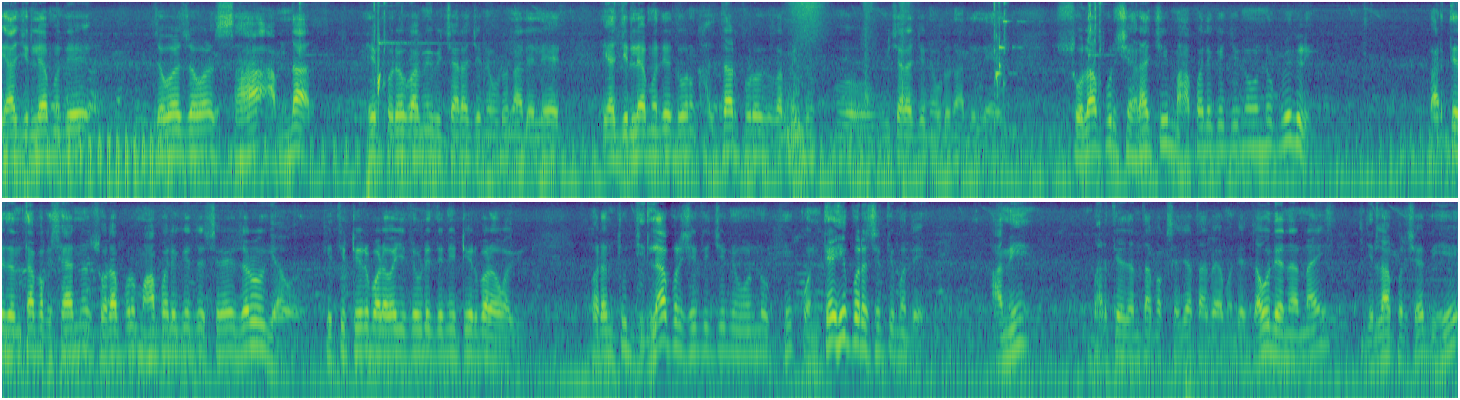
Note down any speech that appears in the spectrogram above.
या जिल्ह्यामध्ये जवळजवळ सहा आमदार हे पुरोगामी विचाराचे निवडून आलेले आहेत. या जिल्ह्यामध्ये दोन खासदार पुरोगामी विचाराचे निवडून आलेले आहेत. सोलापूर शहराची महापालिकेची निवडणूक वेगळी. भारतीय जनता पक्षानं सोलापूर महापालिकेचं श्रेय जरूर घ्यावं. किती टीर बळवायची तेवढी त्यांनी टीर बळवावी. परंतु जिल्हा परिषदेची निवडणूक ही कोणत्याही परिस्थितीमध्ये आम्ही भारतीय जनता पक्षाच्या ताब्यामध्ये जाऊ देणार नाही. जिल्हा परिषद ही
